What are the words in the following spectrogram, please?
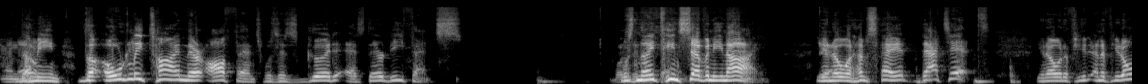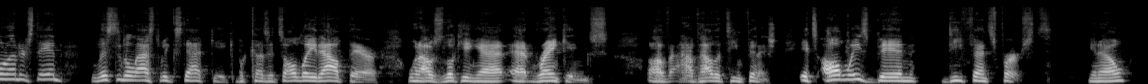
I. I mean, the only time their offense was as good as their defense was 1979. You know what I'm saying? That's it. You know, and if you and if you don't understand, listen to last week's Stat Geek because it's all laid out there when I was looking at at rankings of, of how the team finished. It's always been defense first. You know,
